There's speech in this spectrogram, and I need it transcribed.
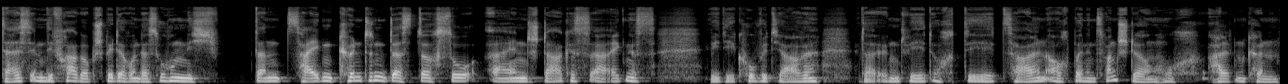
da ist eben die Frage, ob spätere Untersuchungen nicht dann zeigen könnten, dass doch so ein starkes Ereignis wie die Covid-Jahre da irgendwie doch die Zahlen auch bei den Zwangsstörungen hochhalten können.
